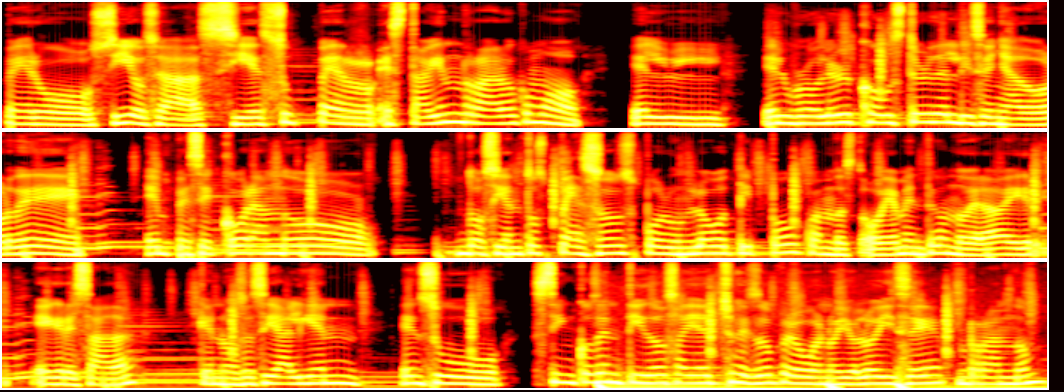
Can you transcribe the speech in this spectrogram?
pero sí, o sea, sí es súper, está bien raro como el, el roller coaster del diseñador de empecé cobrando 200 pesos por un logotipo cuando obviamente cuando era egresada, que no sé si alguien en su cinco sentidos haya hecho eso, pero bueno, yo lo hice random.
